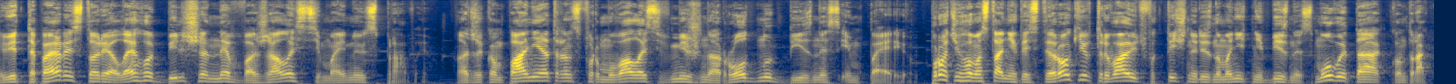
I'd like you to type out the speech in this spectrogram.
Відтепер історія Лего більше не вважалась сімейною справою. Адже компанія трансформувалась в міжнародну бізнес-імперію. Протягом останніх 10 років тривають фактично різноманітні бізнес-мови та контракт.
